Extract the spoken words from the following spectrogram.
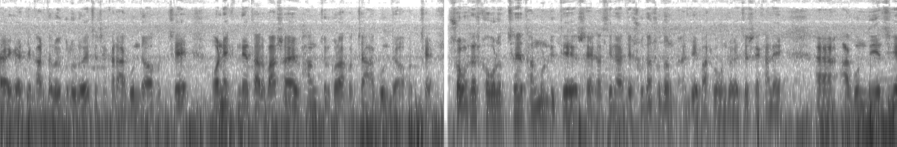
জায়গায় যে কার্যালয়গুলো রয়েছে, সেখানে আগুন দেওয়া হচ্ছে। অনেক নেতার বাসায় ভাঙচুর করা হচ্ছে, আগুন দেওয়া হচ্ছে। সর্বশেষ খবর হচ্ছে, ধানমন্ডিতে শেখ হাসিনার যে সুধাসদন যে বাসভবন রয়েছে, সেখানে আগুন দিয়েছে।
